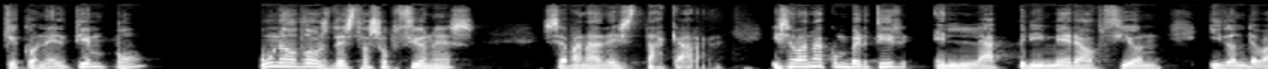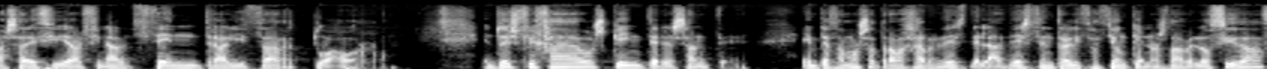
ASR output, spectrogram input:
Que con el tiempo, una o dos de estas opciones se van a destacar y se van a convertir en la primera opción y donde vas a decidir al final centralizar tu ahorro. Entonces, fijaos qué interesante. Empezamos a trabajar desde la descentralización que nos da velocidad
